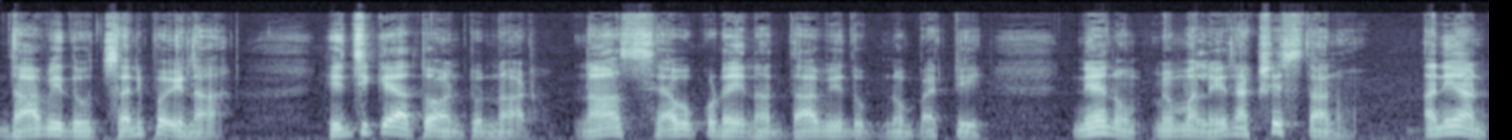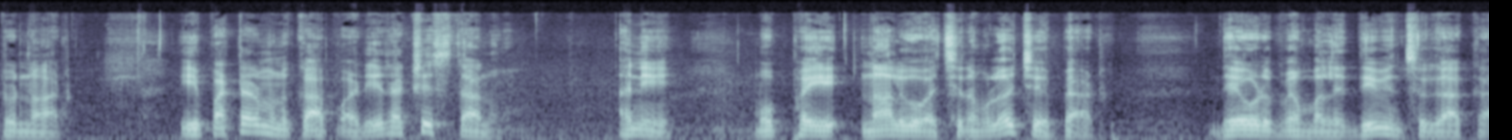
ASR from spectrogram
దావీదు చనిపోయిన హిజికియాతో అంటున్నాడు. నా సేవకుడైన దావీదును బట్టి నేను మిమ్మల్ని రక్షిస్తాను అని అంటున్నాడు. ఈ పట్టణమును కాపాడి రక్షిస్తాను అని ముప్పై నాలుగు వచనములో చెప్పాడు. దేవుడు మిమ్మల్ని దీవించుగాక.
